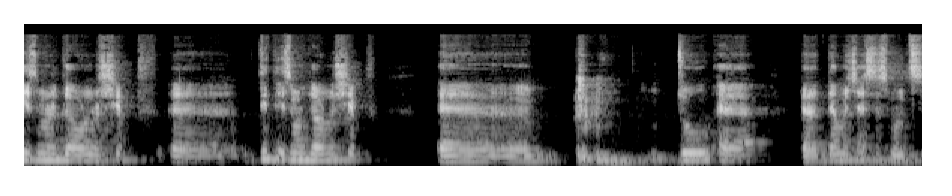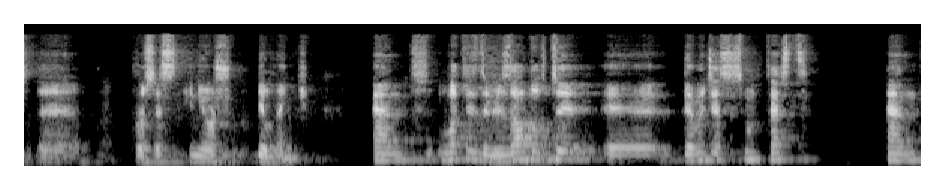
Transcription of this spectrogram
Izmir governorship, did Izmir governorship uh, do a, a, damage assessment uh, process in your building. And what is the result of the uh, damage assessment test? And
